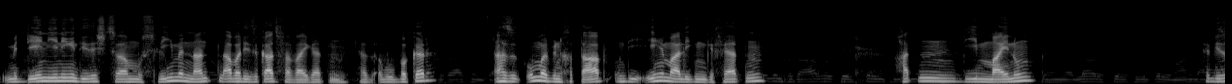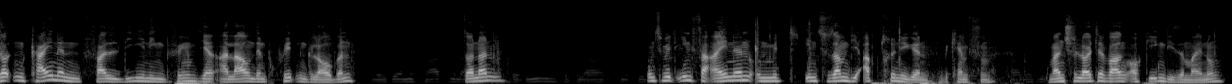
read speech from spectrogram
Mit denjenigen, die sich zwar Muslime nannten, aber die Zakat verweigerten. Hazrat Abu Bakr, Hazrat Umar bin Khattab und die ehemaligen Gefährten hatten die Meinung, wir sollten keinen Fall diejenigen befehlen, die an Allah und den Propheten glauben, sondern uns mit ihnen vereinen und mit ihnen zusammen die Abtrünnigen bekämpfen. Manche Leute waren auch gegen diese Meinung,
